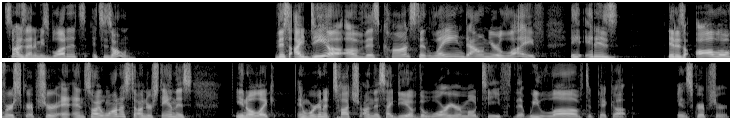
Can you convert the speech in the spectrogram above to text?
It's not his enemy's blood, it's, it's his own. This idea of this constant laying down your life, it, it is, it is all over Scripture. And, and so I want us to understand this, you know, like, and we're going to touch on this idea of the warrior motif that we love to pick up in Scripture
